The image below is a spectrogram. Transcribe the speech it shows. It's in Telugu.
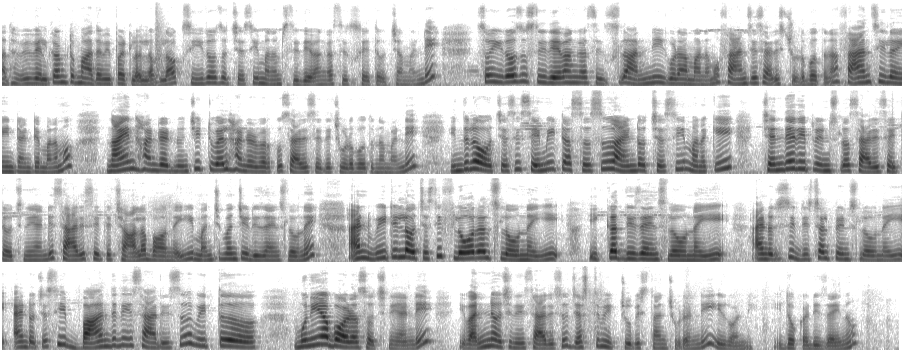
మాధవి వెల్కమ్ టు మాధవి పట్ల బ్లాగ్స్ ఈ రోజు వచ్చేసి మనం శ్రీ దేవంగా అయితే వచ్చామండి. సో ఈరోజు రోజు శ్రీ దేవంగా అన్నీ కూడా మనము ఫ్యాన్సీ శారీస్ చూడబోతున్నాం. ఫ్యాన్సీలో ఏంటంటే మనము నైన్ హండ్రెడ్ నుంచి ట్వెల్వ్ హండ్రెడ్ వరకు శారీస్ అయితే చూడబోతున్నామండి. ఇందులో వచ్చేసి సెమీ టస్సెస్ అండ్ వచ్చేసి మనకి చందేరి ప్రింట్స్లో శారీస్ అయితే వచ్చినాయండి. శారీస్ అయితే చాలా బాగున్నాయి. మంచి మంచి డిజైన్స్లో ఉన్నాయి. అండ్ వీటిల్లో వచ్చేసి ఫ్లోరల్స్లో ఉన్నాయి. ఇక్కత్ డిజైన్స్లో ఉన్నాయి. అండ్ వచ్చేసి డిజిటల్ ప్రింట్స్లో ఉన్నాయి. అండ్ వచ్చేసి బాందిని శారీస్ విత్ మునియా బార్డర్స్ వచ్చినాయండి. ఇవన్నీ వచ్చినాయి శారీస్. జస్ట్ మీకు చూపిస్తాను చూడండి. ఇదిగోండి. ఇదొక డిజైను.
